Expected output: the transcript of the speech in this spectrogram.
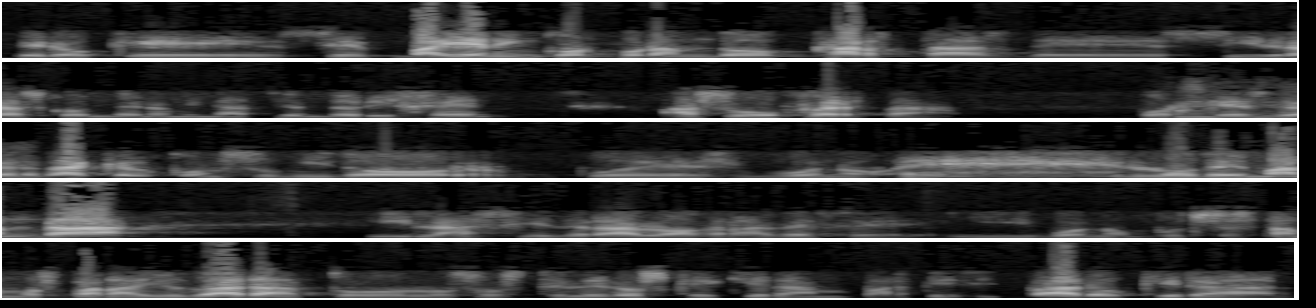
pero que se vayan incorporando cartas de sidras con denominación de origen a su oferta, porque es verdad que el consumidor, pues bueno, eh, lo demanda y la sidra lo agradece. Y bueno, pues estamos para ayudar a todos los hosteleros que quieran participar o quieran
